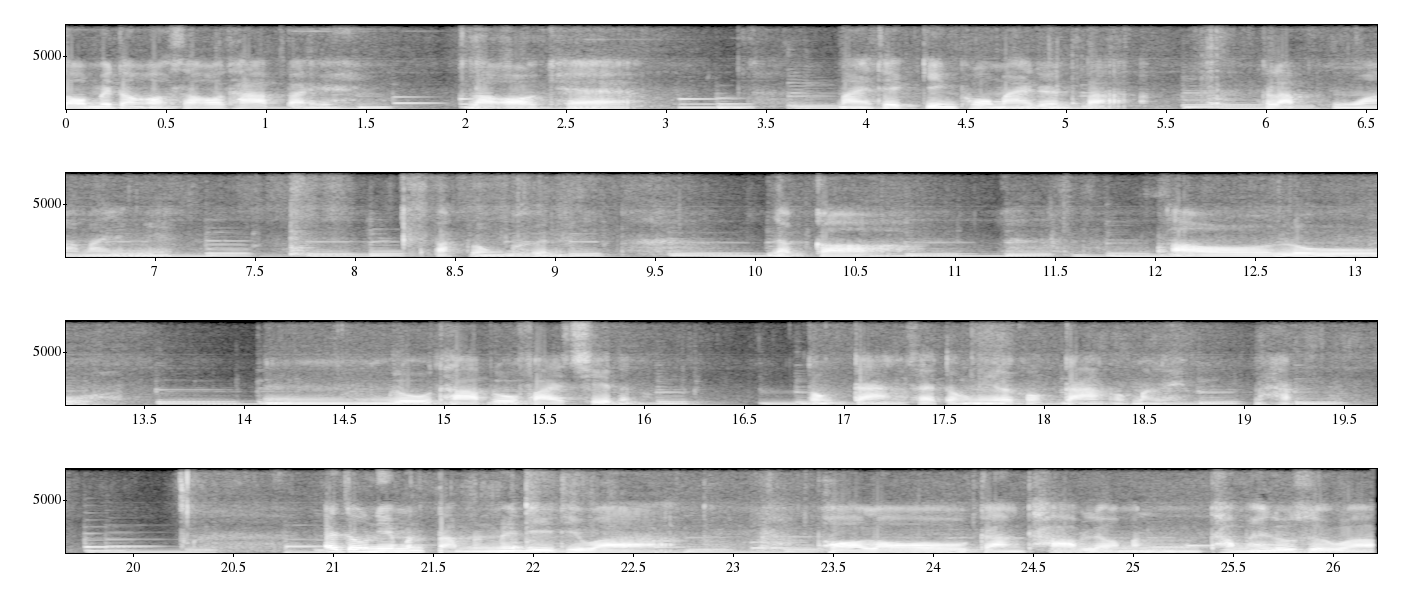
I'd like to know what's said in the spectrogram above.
เราไม่ต้องเอาเสาทับไป เราเอาแค่ไม้เทคกิ้งโพไม้เดินป่ากลับหัวมาอย่างนี้ ปักลงพื้น แล้วก็เอารู รูทับรูไฟชีตตรงกลางใส่ตรงนี้แล้วก็กลางออกมาเลยนะครับไอ้ตรงนี้มันต่ำมันไม่ดีที่ว่า พอเรากลางทับแล้วมันทำให้รู้สึกว่า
